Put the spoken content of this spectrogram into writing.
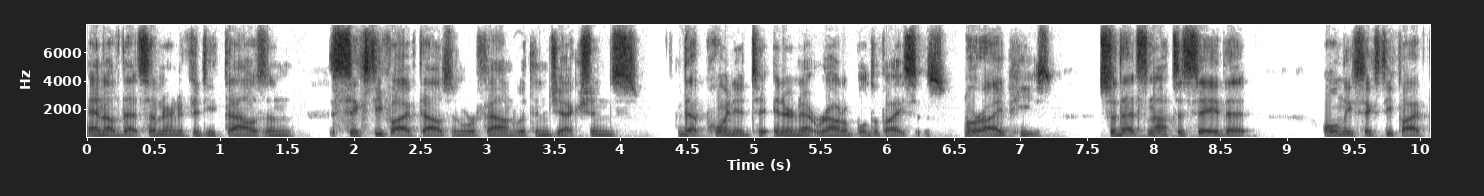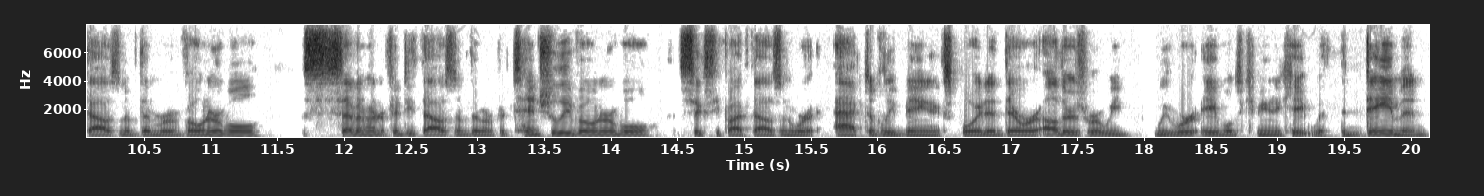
and of that 750,000, 65,000 were found with injections that pointed to internet routable devices or IPs. So that's not to say that only 65,000 of them were vulnerable. 750,000 of them are potentially vulnerable. 65,000 were actively being exploited. There were others where we, we were able to communicate with the daemon,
